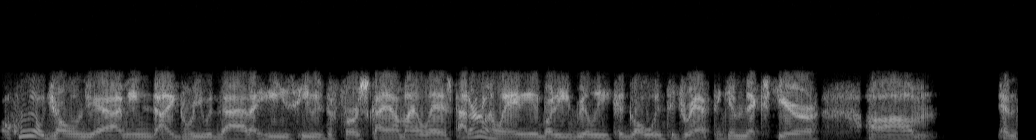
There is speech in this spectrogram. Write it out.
Julio Jones, yeah, I mean, I agree with that. He's he was the first guy on my list. I don't know how anybody really could go into drafting him next year, um, and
